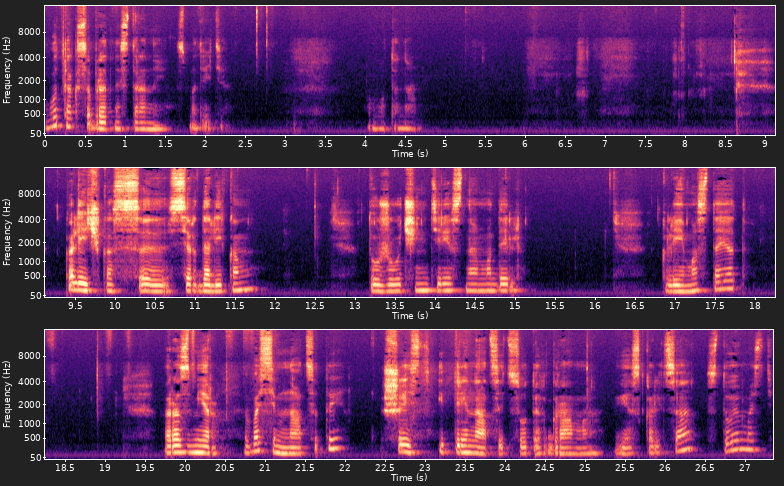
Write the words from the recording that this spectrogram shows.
Вот так с обратной стороны. Смотрите. Вот она. Колечко с э, сердоликом. Тоже очень интересная модель. Клейма стоят. Размер 18. 6 и 13 сотых грамма вес кольца. Стоимость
